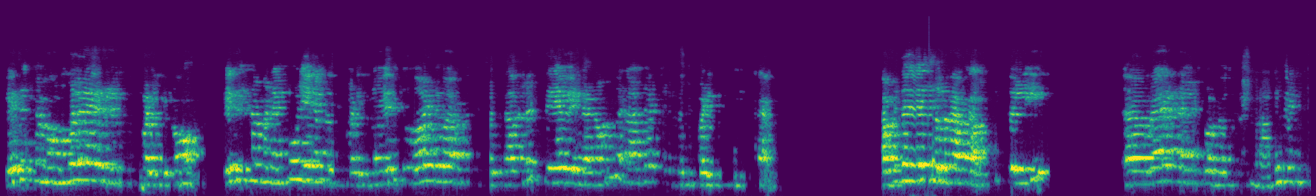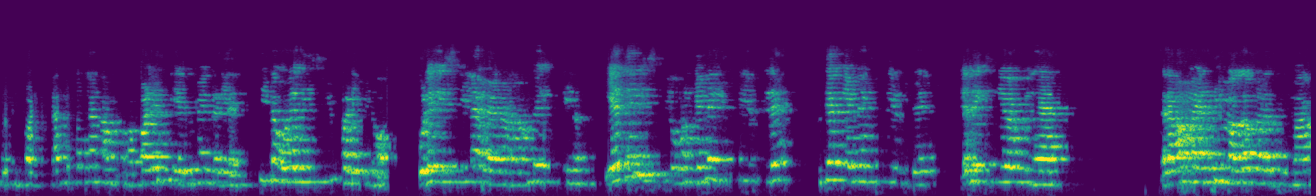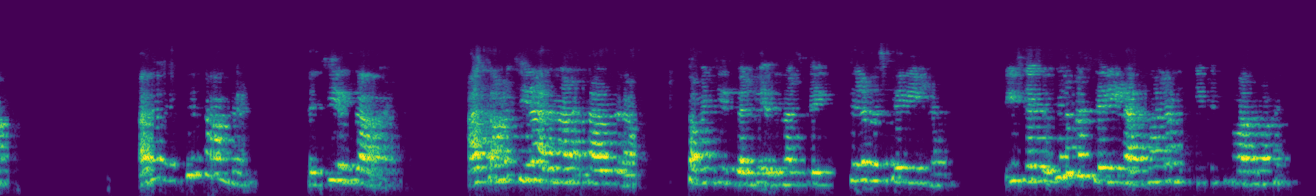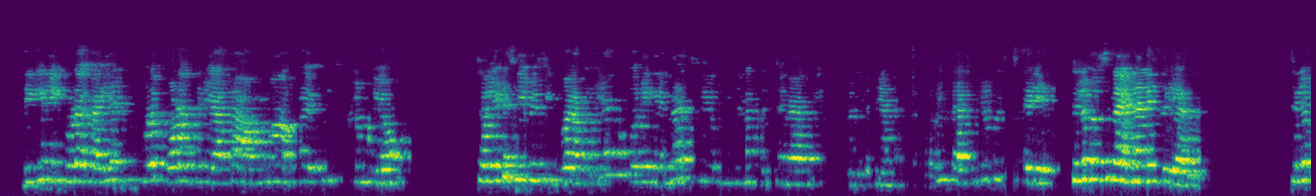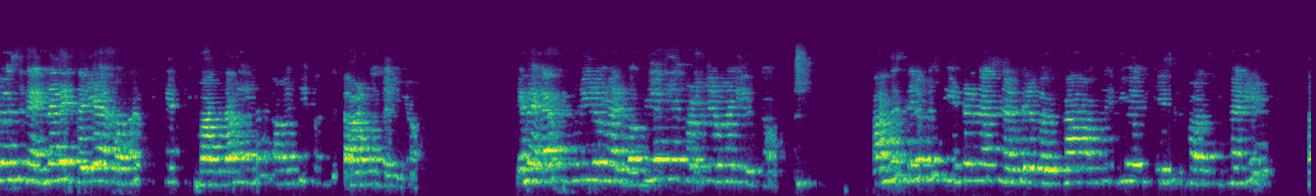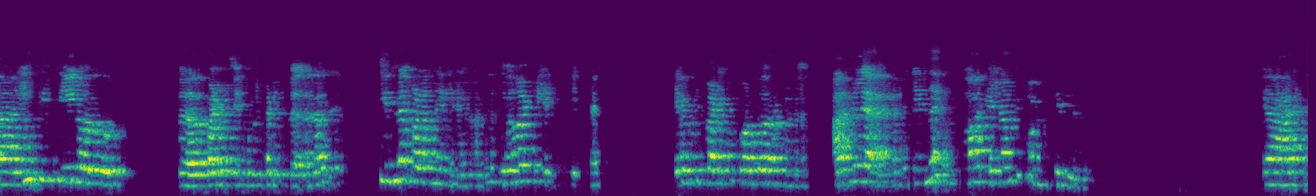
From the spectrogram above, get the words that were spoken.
எதுக்கு நம்ம முகலாயர்கள் பத்தி படிக்கணும்? எதுக்கு நம்ம நெப்போலியனை பத்தி படிக்கணும்? எதுக்கு வேர்ல்டு வார் பத்தி தேவையில்லை. நம்ம ராஜாக்களை பத்தி படிக்கணும் அப்படிதான் சொல்றாங்க. அப்படி சொல்லி ஆஹ் வேற டைம் கொண்டு வந்துருக்காங்க பழசு எதுவுமே கிடையாது. ஹிஸ்டரியில உலக ஹிஸ்டரி படிக்கணும். உலக ஹிஸ்டரியில வேணாம். நம்ம ஹிஸ்டரி எதை ஹிஸ்டரி உங்களுக்கு என்ன ஹிஸ்டரி இருக்கு? இந்தியாவுக்கு என்ன ஹிஸ்டரி இருக்கு? எதை ஹிஸ்டரி வைப்பீங்க மகாபாரதமா அதை வச்சிருக்காங்க. வச்சிருக்காங்க. அது சமச்சீர் அதனால தாழ்த்துறாங்க சமச்சீர் கல்வி எதனால சரி சிலபஸ் சரியில்லை சிலபஸ் சரியில்லை அதனால அந்த சிபிஎஸ்சி மாறுவாங்க டிகிரி கூட கையெழுத்து கூட போட தெரியாத அம்மா அப்பா எப்படி சொல்ல முடியும்? சொல்லிட்டு சிபிஎஸ்சி போறாங்க. ஏன் போறீங்க? என்னாச்சு? உங்களுக்கு என்ன பிரச்சனை? பிரச்சனையா சிலபஸ்னா என்னன்னே தெரியாது. சிலபஸ்னா என்னன்னே தெரியாதவங்க சிபிஎஸ்சி மாறுறாங்க ஏன்னா சமச்சீர் வந்து தாழ்ந்த தெரியும். ஏன்னா எல்லாருக்கும் புரியுற மாதிரி இருக்கும். பிள்ளைங்களே படிக்கிற மாதிரி இருக்கும். அந்த சிலபஸ் இன்டர்நேஷனல் சிலபஸ் நான் வந்து யூஎஸ்கேஷன் முன்னாடி யூபிசின்னு ஒரு அஹ், படிச்சேன் ஒரு படிப்பு. அதாவது சின்ன குழந்தைங்க அதாவது ஏர்லி எஜுகேஷன் எப்படி படிச்சு கொண்டு வரணும் அதுல அதுல என்ன இருக்கோ எல்லாமே காமிச்சிருந்தது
